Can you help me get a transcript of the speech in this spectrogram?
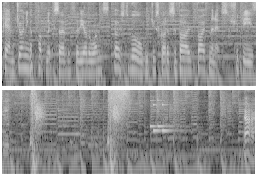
Okay, I'm joining a public server for the other ones. First of all, we just gotta survive 5 minutes. Should be easy. Ah!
